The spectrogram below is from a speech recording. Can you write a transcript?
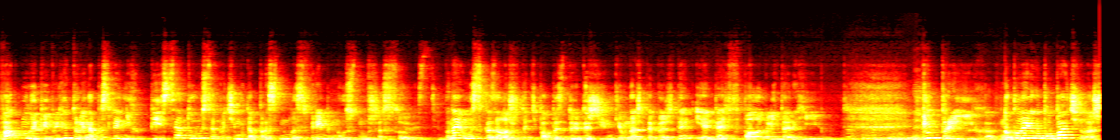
Квакнули півлітру, і на последніх 50 у Руся почему-то проснулась временно уснувша совість. Вона йому сказала, що ти типа пиздуй до жінки, вона ж тебе жде, і опять впала в літаргію. Він приїхав, але коли його побачила ж,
